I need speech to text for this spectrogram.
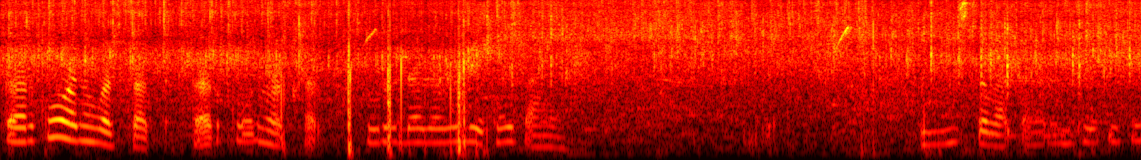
તડકો અને વરસાદ, તડકો વરસાદ. સૂરજ દાદા દેખાય પાસે મસ્ત વાતાવરણ થઈ ગયું છે.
